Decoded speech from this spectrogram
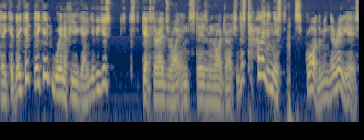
they could they could they could win a few games if he just gets their heads right and steers them in the right direction. There's talent in this squad. I mean, there really is.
